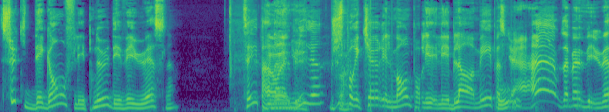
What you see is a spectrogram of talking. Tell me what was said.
ceux qui dégonflent les pneus des VUS, là. Tu sais, pendant ah la nuit, là, juste pour écœurer le monde, pour les, les blâmer, parce que ah, vous avez un VUS.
